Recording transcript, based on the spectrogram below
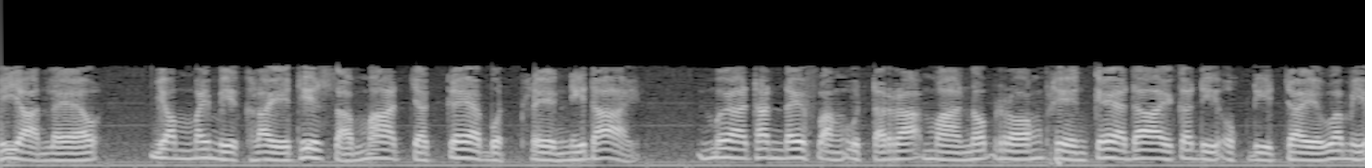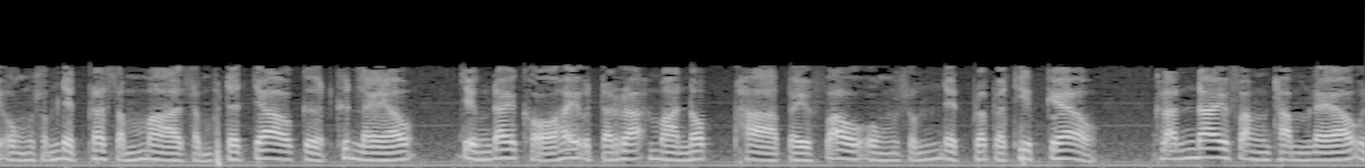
ธิญาณแล้ว ย่อมไม่มีใครที่สามารถจะแก้บทเพลงนี้ได้ เมื่อท่านได้ฟังอุตรมานพร้องเพลงแก้ได้ก็ดีอกดีใจว่ามีองค์สมเด็จพระสัมมาสัมพุทธเจ้าเกิดขึ้นแล้ว จึงได้ขอให้อุตรมานพพาไปเฝ้าองค์สมเด็จพระประทีปแก้ว ครั้นได้ฟังธรรมแล้วอุ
